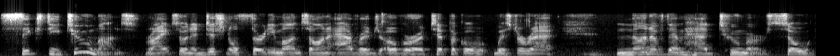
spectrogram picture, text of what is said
62 months, right, so an additional 30 months on average over a typical Wistar rat, none of them had tumors. So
